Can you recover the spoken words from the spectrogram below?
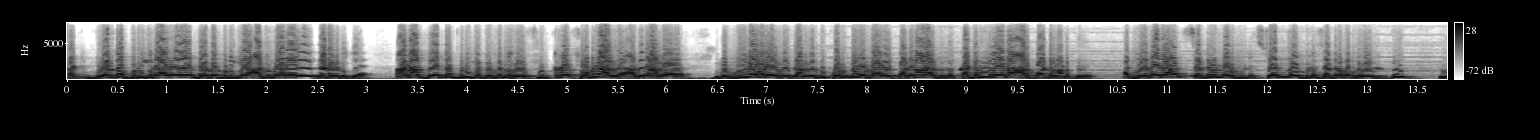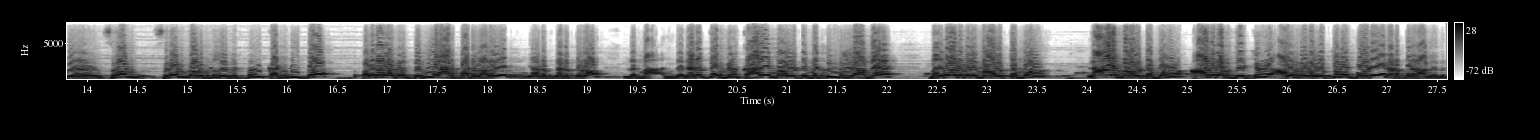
கட் போட்டை பிடிக்கிறாங்க போட்டை பிடிக்க அது வேற நடவடிக்கை. ஆனா போட்டை பிடிக்கிறது மாதிரி இவங்க சுற்ற சுடுறாங்க. அதனால இந்த மீனவரை எங்களுக்கு அங்கிருந்து கொண்டு வந்தாலும் பதினாலாம் தேதி கடுமையான ஆர்ப்பாட்டம் நடத்துவோம். அது எதனா central government state government central government எதிர்த்து சிவன் சிவன் கவர்மெண்ட் எதிர்த்து கண்டிப்பா பதினாலாம் தேதி பெரிய ஆர்ப்பாட்டம் அளவு நட- நடத்துறோம். இந்த மா- இந்த நடத்துறது காரை மாவட்டம் மட்டும் இல்லாம மயிலாடுதுறை மாவட்டமும் நாகை மாவட்டமும் ஆதரவு கேட்டு அவங்களோட ஒத்துழைப்போடே நடத்துறாங்க இந்த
